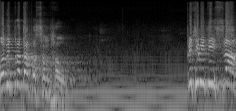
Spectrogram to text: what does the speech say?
পবিত্রতা পছন্দ হও। পৃথিবীতে ইসলাম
